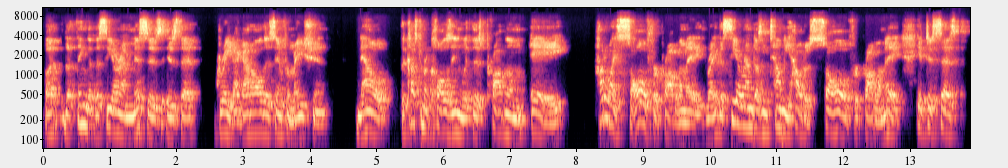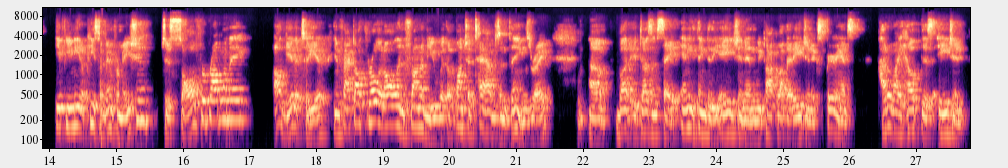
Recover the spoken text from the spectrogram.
But the thing that the CRM misses is that, great, I got all this information. Now the customer calls in with this problem A how do I solve for problem A, right? The CRM doesn't tell me how to solve for problem A. It just says, if you need a piece of information to solve for problem A, I'll give it to you. In fact, I'll throw it all in front of you with a bunch of tabs and things, right? Um, but it doesn't say anything to the agent. And we talk about that agent experience. How do I help this agent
